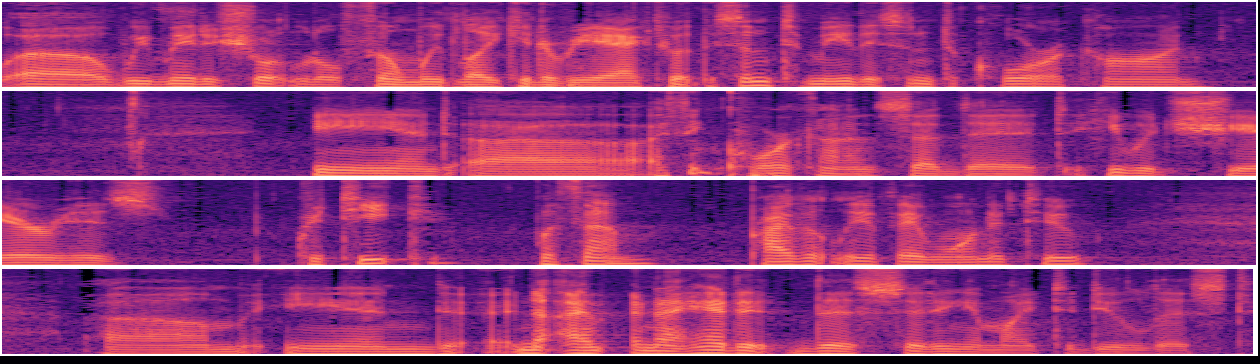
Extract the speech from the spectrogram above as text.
uh, we made a short little film. We'd like you to react to it. They sent it to me. They sent it to Coricon. And uh, I think Coricon said that he would share his critique with them privately if they wanted to. Um, and and I, and I had it, this sitting in my to-do list.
